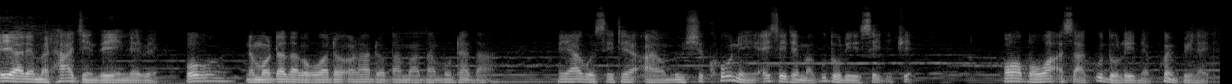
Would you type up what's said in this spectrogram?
အိယာတဲ့မထားခြင်းသေးရင်လည်းပဲဟိုနမောတတ္တဘဂဝတောအရဟတောသမ္မာသမ္ဗုဒ္ဓတ္တဘုရားကိုစိတ်ထဲအာရုံပြုရှိခိုးနေရင်အဲ့စိတ်ထဲမှာကုသိုလ်လေးစိတ်တွေဖြစ်။အော်ဘဝအစကုသိုလ်လေးနဲ့ဖွင့်ပေးလိုက်တာ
